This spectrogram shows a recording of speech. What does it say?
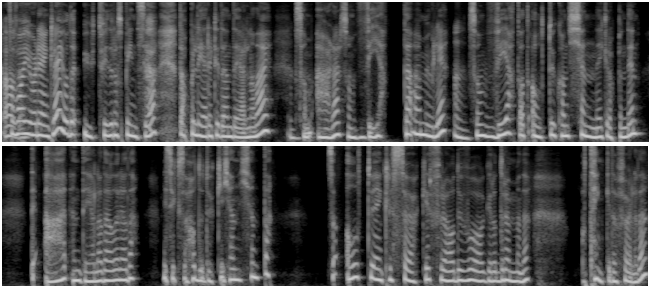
For hva gjør det egentlig? Jo, det utvider oss på innsida. Det appellerer til den delen av deg Mm. som er der, som vet det er mulig. Mm. Som vet at alt du kan kjenne i kroppen din, det er en del av deg allerede. Hvis ikke så hadde du ikke gjenkjent det. Så alt du egentlig søker fra du våger å drømme det, og tenke det og føle det,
